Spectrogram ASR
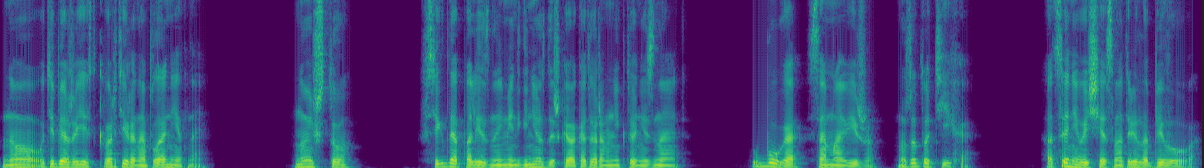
Но у тебя же есть квартира на Планетной. Ну и что? Всегда полезно иметь гнездышко, о котором никто не знает. Убого, сама вижу, но зато тихо. Оценивающе осмотрела Белова,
